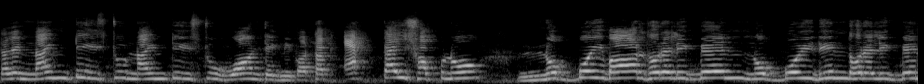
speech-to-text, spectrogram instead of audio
তাহলে ninety is to ninety is to one technique অর্থাৎ একটাই স্বপ্ন নব্বই বার ধরে লিখবেন, নব্বই দিন ধরে লিখবেন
